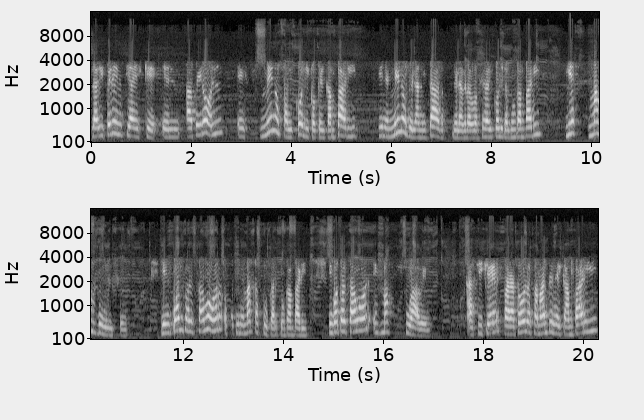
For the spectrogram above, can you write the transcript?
la diferencia es que el Aperol es menos alcohólico que el Campari, tiene menos de la mitad de la graduación alcohólica que un Campari y es más dulce. Y en cuanto al sabor, o sea, tiene más azúcar que un Campari. En cuanto al sabor, es más suave. Así que para todos los amantes del Campari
